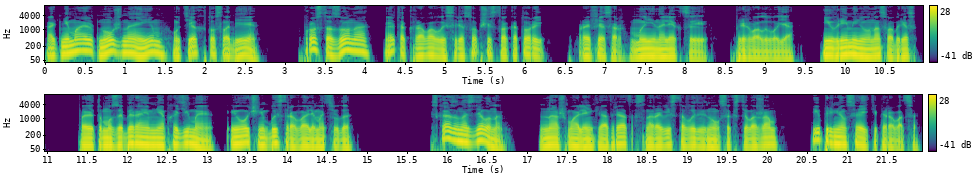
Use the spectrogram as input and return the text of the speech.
Отнимают нужное им у тех, кто слабее. Просто зона — это кровавый срез общества, который... «Профессор, мы не на лекции», — прервал его я и времени у нас в обрез. Поэтому забираем необходимое и очень быстро валим отсюда. Сказано, сделано. Наш маленький отряд сноровисто выдвинулся к стеллажам и принялся экипироваться.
